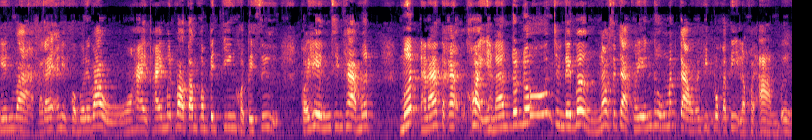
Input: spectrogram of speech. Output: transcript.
เห็นว่าก็ได้ อันนี้ขอบ่ได้เว้าให้ไพ่เมดเว้าตามความเป็นจริงขอไปซื้อขอเห็นสินค้าเมดเมดหนนะแต่ก็ข่อยหนนะโดนๆจึงได้เบิ่งนอกจากข่อยเห็นธงมันเก่ามันผิดปกติแล้วข่อยอ่านเบิ่ง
